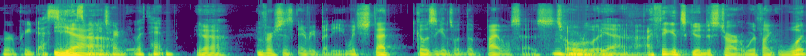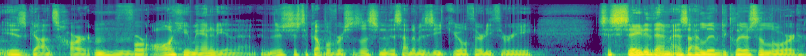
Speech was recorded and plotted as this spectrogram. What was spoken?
who are predestined Yeah. to spend eternity with him. yeah. versus everybody, which that goes against what the Bible says. Mm-hmm. Totally. Yeah. I think it's good to start with like, what is God's heart mm-hmm. for all humanity in that? And there's just a couple verses. Listen to this out of Ezekiel 33. He says, Say to them, As I live, declares the Lord,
